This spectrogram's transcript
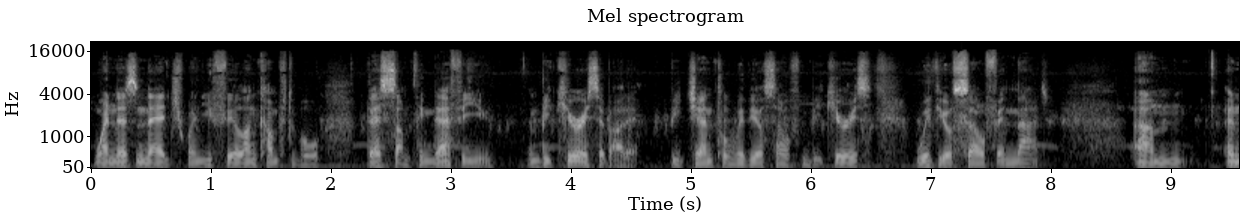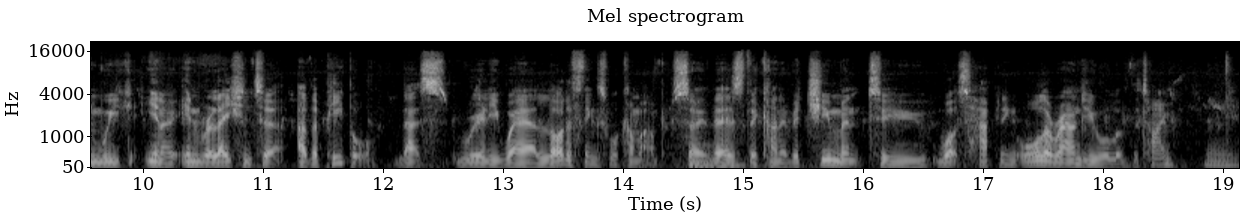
When there's an edge, when you feel uncomfortable, there's something there for you. And be curious about it. Be gentle with yourself and be curious with yourself in that. Um, and we, you know, in relation to other people, that's really where a lot of things will come up. So mm. there's the kind of attunement to what's happening all around you all of the time. Mm.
